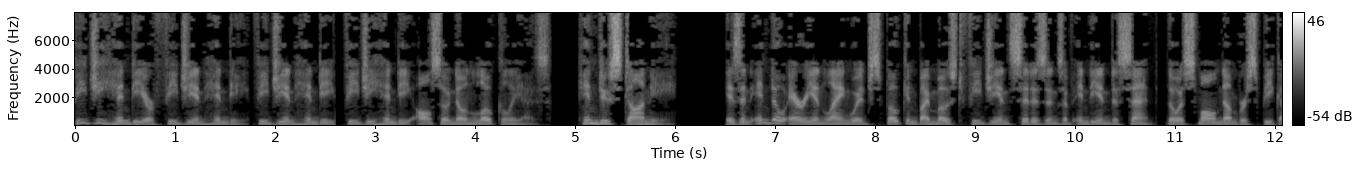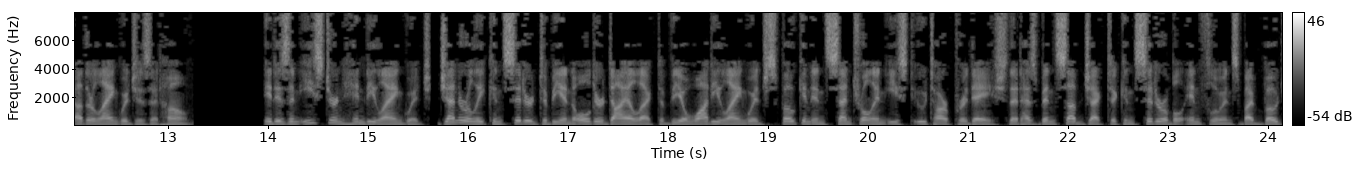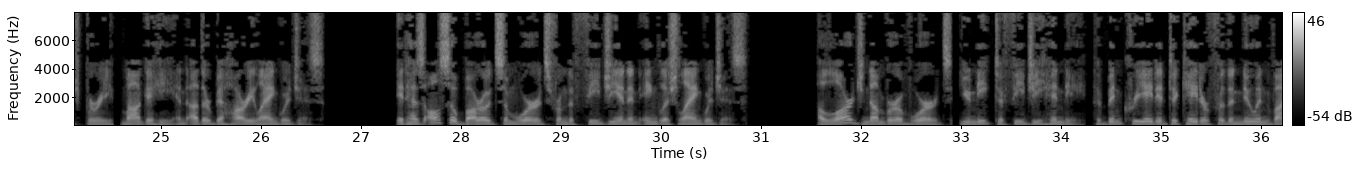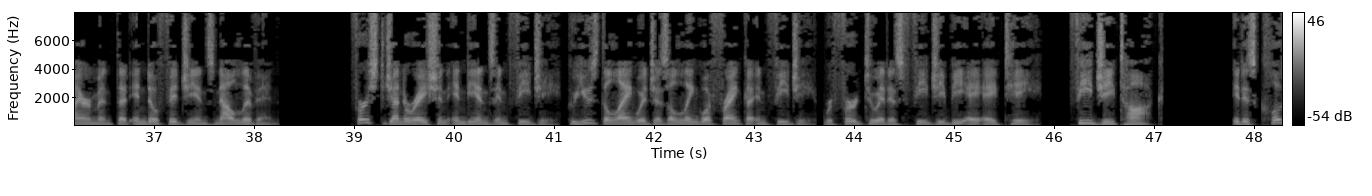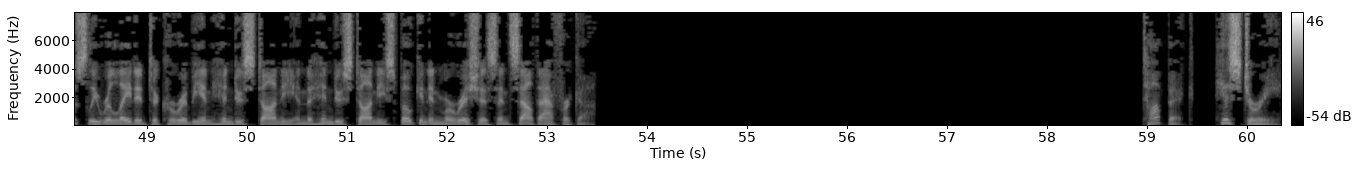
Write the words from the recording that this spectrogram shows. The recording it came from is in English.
Fiji Hindi or Fijian Hindi Fijian Hindi, Fiji Hindi also known locally as Hindustani, is an Indo-Aryan language spoken by most Fijian citizens of Indian descent, though a small number speak other languages at home. It is an Eastern Hindi language, generally considered to be an older dialect of the Awadhi language spoken in central and east Uttar Pradesh that has been subject to considerable influence by Bhojpuri, Magahi and other Bihari languages. It has also borrowed some words from the Fijian and English languages. A large number of words, unique to Fiji Hindi, have been created to cater for the new environment that Indo-Fijians now live in. First-generation Indians in Fiji, who used the language as a lingua franca in Fiji, referred to it as Fiji Baat Fiji talk. It is closely related to Caribbean Hindustani and the Hindustani spoken in Mauritius and South Africa. History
